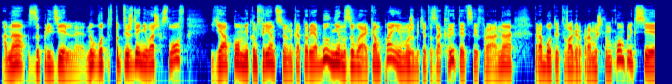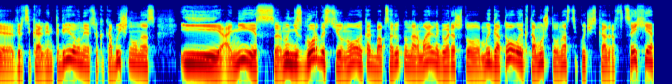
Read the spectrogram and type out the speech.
она запредельная. Ну вот в подтверждении ваших слов я помню конференцию, на которой я был, не называя компанию, может быть, это закрытая цифра, она работает в агропромышленном комплексе, вертикально интегрированная, все как обычно у нас, и они, с, ну не с гордостью, но как бы абсолютно нормально говорят, что мы готовы к тому, что у нас текучесть кадров в цехе,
